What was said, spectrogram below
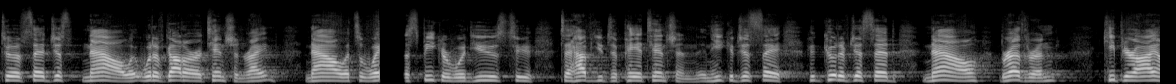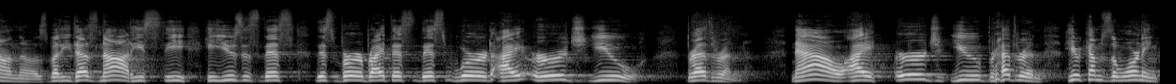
to have said just now. It would have got our attention, right? Now, it's a way the speaker would use to, to have you to pay attention. And he could just say, he could have just said, now, brethren, keep your eye on those. But he does not. He, he, he uses this, this verb, right? This, this word, I urge you, brethren. Now I urge you, brethren. Here comes the warning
